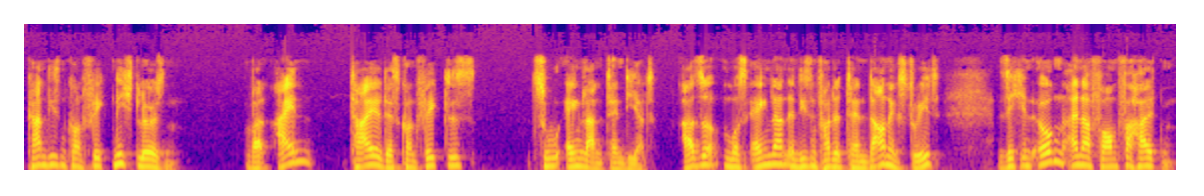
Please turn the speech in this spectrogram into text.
kann diesen Konflikt nicht lösen weil ein Teil des Konfliktes zu England tendiert. Also muss England, in diesem Falle 10 Downing Street, sich in irgendeiner Form verhalten.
